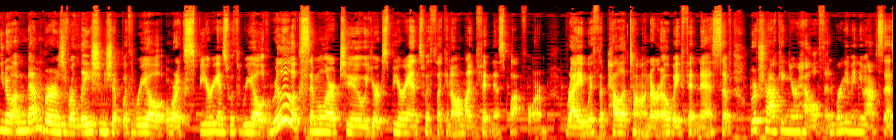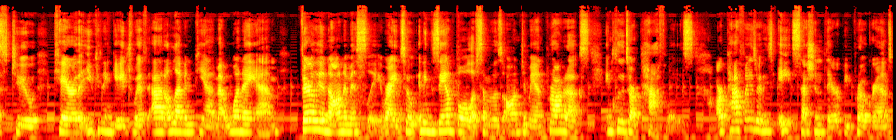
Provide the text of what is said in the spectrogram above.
you know, a member's relationship with Real or experience with Real really looks similar to your experience with like an online fitness platform, right? With the Peloton or Obé Fitness of we're tracking your health and we're giving you access to care that you can engage with at 11 p.m., at 1 a.m., fairly anonymously, right? So, an example of some of those on demand products includes our pathways. Our pathways are these eight session therapy programs,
